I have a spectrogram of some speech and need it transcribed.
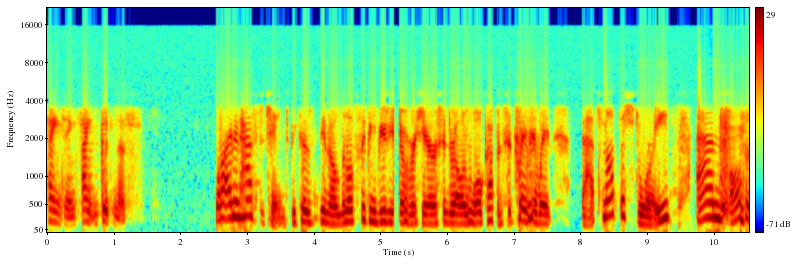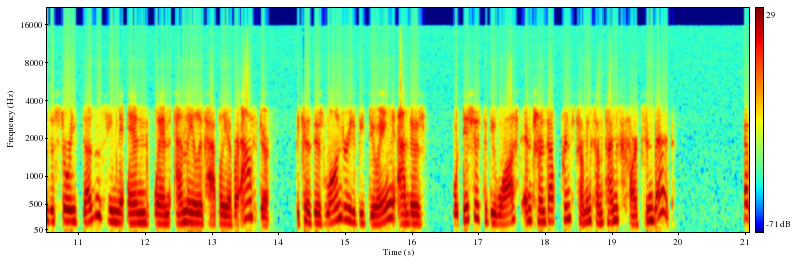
changing. Thank goodness. Well, and it has to change because, you know, little Sleeping Beauty over here, Cinderella woke up and said, wait, wait, wait, that's not the story. And also the story doesn't seem to end when and they live happily ever after because there's laundry to be doing and there's dishes to be washed and turns out Prince Charming sometimes farts in bed. Uh,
